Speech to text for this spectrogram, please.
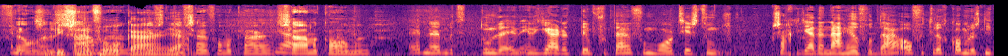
Veel, En eh, lief zijn samen, voor elkaar, Lief, ja. lief zijn voor elkaar, Ja. samenkomen. En eh, met, toen de- in, in het jaar dat Pim Fortuyn vermoord is, toen zag je het jaar daarna heel veel daarover terugkomen. Dus niet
